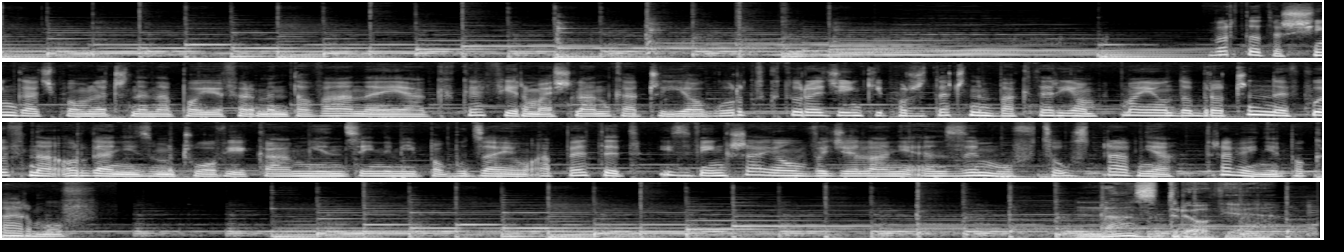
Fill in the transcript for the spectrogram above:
Warto też sięgać po mleczne napoje fermentowane, jak kefir, maślanka czy jogurt, które dzięki pożytecznym bakteriom mają dobroczynny wpływ na organizm człowieka, m.in. pobudzają apetyt i zwiększają wydzielanie enzymów, co usprawnia trawienie pokarmów. Na zdrowie.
